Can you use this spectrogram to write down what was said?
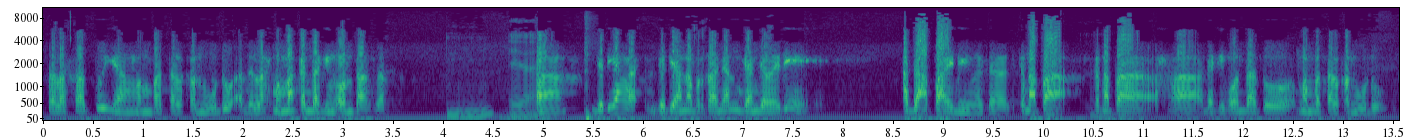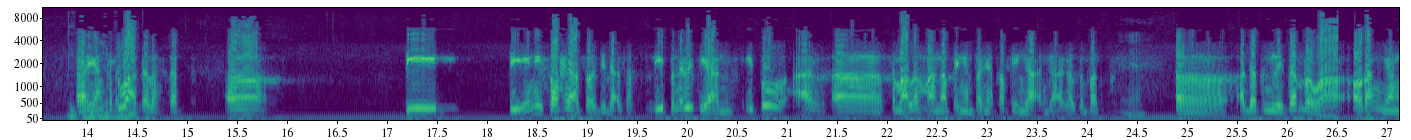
salah satu yang membatalkan wudhu adalah memakan daging onta, Ustaz. Mm. Iya. Ah, jadi yang jadi anak pertanyaan ganjal ini ada apa ini, Mas? Kenapa kenapa ah, daging onta tuh membatalkan wudhu? Itu Eh, yang kedua adalah eh, di di ini sohe atau tidak Ustaz? Di penelitian itu ah, eh, semalam anak pengen tanya tapi nggak nggak nggak sempat. Iya. Eh, ada penelitian bahwa orang yang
